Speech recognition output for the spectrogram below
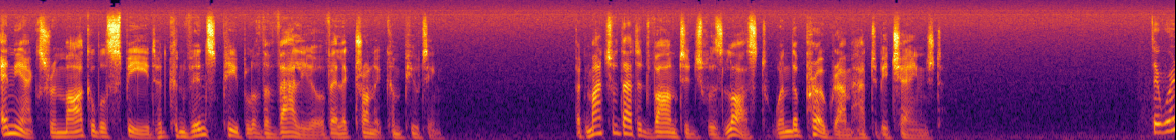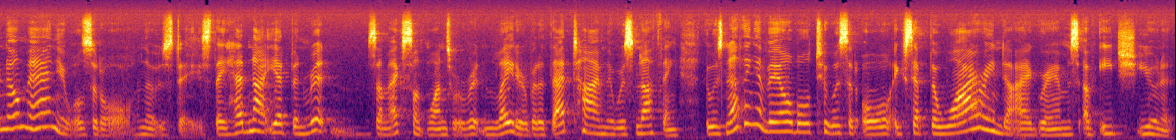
ENIAC's remarkable speed had convinced people of the value of electronic computing. But much of that advantage was lost when the program had to be changed. There were no manuals at all in those days. They had not yet been written. Some excellent ones were written later, but at that time there was nothing. There was nothing available to us at all except the wiring diagrams of each unit.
